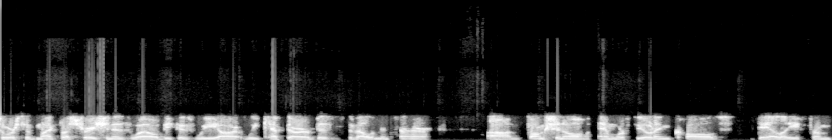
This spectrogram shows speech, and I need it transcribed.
source of my frustration as well because we are we kept our business development center um, functional, and we're fielding calls daily from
